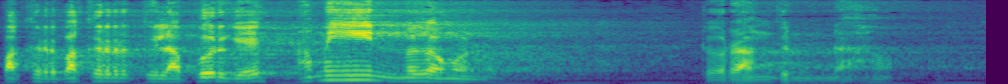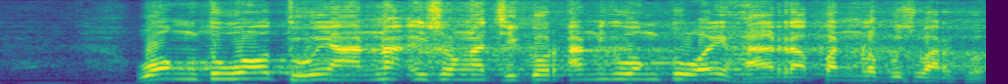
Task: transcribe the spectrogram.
pager-pager dilabur nggih. Amin masa ngono. Dorang genah wong tua duwe anak iso ngaji Quran iki wong tuwae harapan mlebu swarga.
